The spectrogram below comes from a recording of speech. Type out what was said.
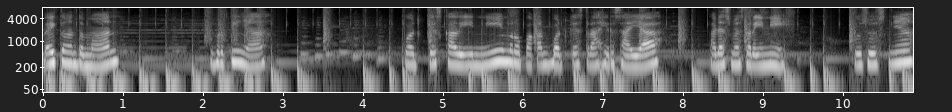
Baik teman-teman, sepertinya podcast kali ini merupakan podcast terakhir saya pada semester ini, khususnya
